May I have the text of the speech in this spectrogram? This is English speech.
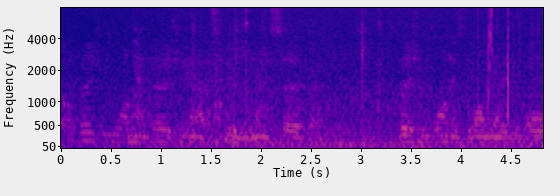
got a version 1 and version 2 in the server. Version 1 is the one with all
